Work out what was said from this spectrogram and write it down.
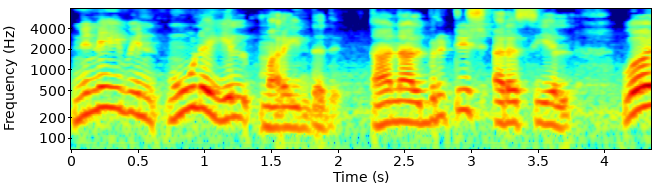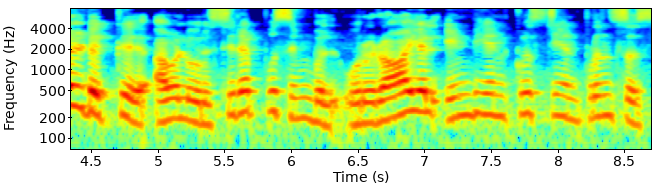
நினைவின் மூலையில் மறைந்தது. ஆனால் பிரிட்டிஷ் அரசியல் வேர்ல்டுக்கு அவள் ஒரு சிறப்பு சிம்பிள் ஒரு ராயல் இந்தியன் கிறிஸ்டியன் பிரின்சஸ்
